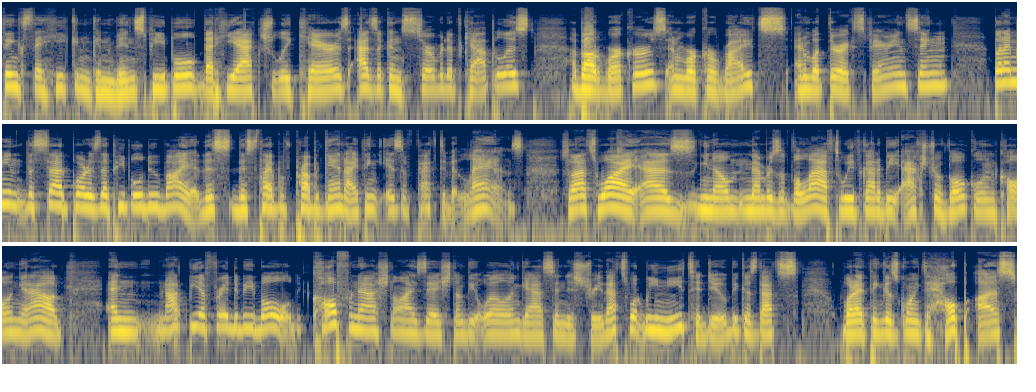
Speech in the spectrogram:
thinks that he can convince people that he actually cares as a conservative capitalist about workers and worker rights and what they're experiencing. But I mean, the sad part is that people do buy it. This this type of propaganda I think is effective. It lands. So that's why as, you know, members of the left, we've got to be extra vocal in calling it out and not be afraid to be bold. Call for nationalization of the oil and gas industry. That's what we need to do because that's what I think is going to help us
